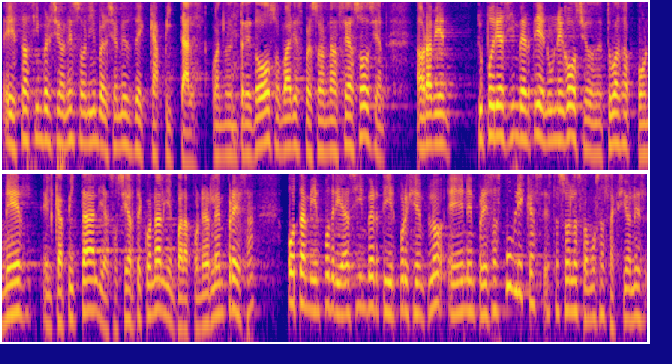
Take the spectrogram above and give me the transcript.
estas inversiones son inversiones de capital, cuando entre dos o varias personas se asocian. Ahora bien, Tú podrías invertir en un negocio donde tú vas a poner el capital y asociarte con alguien para poner la empresa, o también podrías invertir, por ejemplo, en empresas públicas. Estas son las famosas acciones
